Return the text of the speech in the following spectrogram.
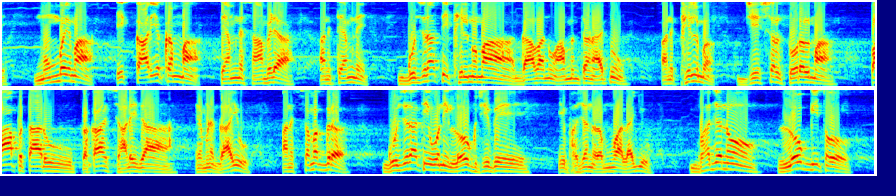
મુંબઈમાં એક કાર્યક્રમમાં તેમને સાંભળ્યા અને તેમને ગુજરાતી ફિલ્મમાં ગાવાનું આમંત્રણ આપ્યું અને ફિલ્મ જેસલ તોરલમાં પાપ તારું પ્રકાશ જાડેજા એમણે ગાયું અને સમગ્ર ગુજરાતીઓની લોકજીભે એ ભજન રમવા લાગ્યું. ભજનો, લોકગીતો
